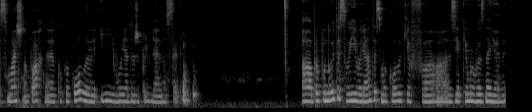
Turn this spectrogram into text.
смачно пахне Кока-Колою, і його я дуже полюбляю носити. Пропонуйте свої варіанти смаколиків, з якими ви знайомі.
